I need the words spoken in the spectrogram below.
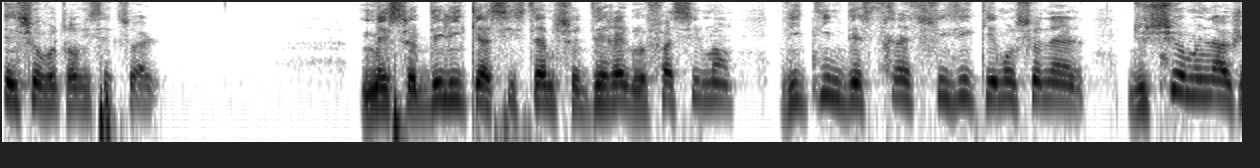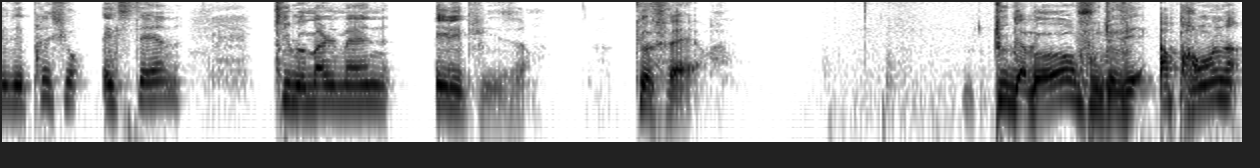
et sur votre vie sexuelle? Mais ce délicat système se dérègle facilement, victime des stress physiques et émotionnels, du surmenage et des pressions externes qui le malmènent et l'épuisent. Que faire? Tout d'abord, vous devez apprendre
